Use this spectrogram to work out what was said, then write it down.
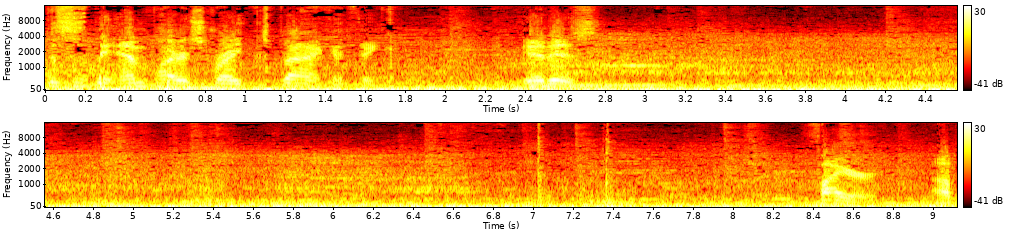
This is the Empire Strikes Back, I think. It is. Fire up.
